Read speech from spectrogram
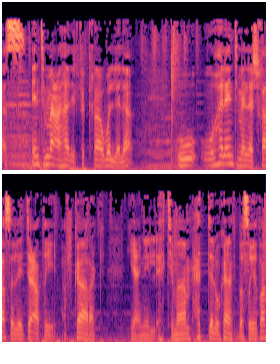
بس. أنت مع هذه الفكرة ولا لا؟ وهل أنت من الأشخاص اللي تعطي أفكارك يعني الاهتمام حتى لو كانت بسيطة؟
